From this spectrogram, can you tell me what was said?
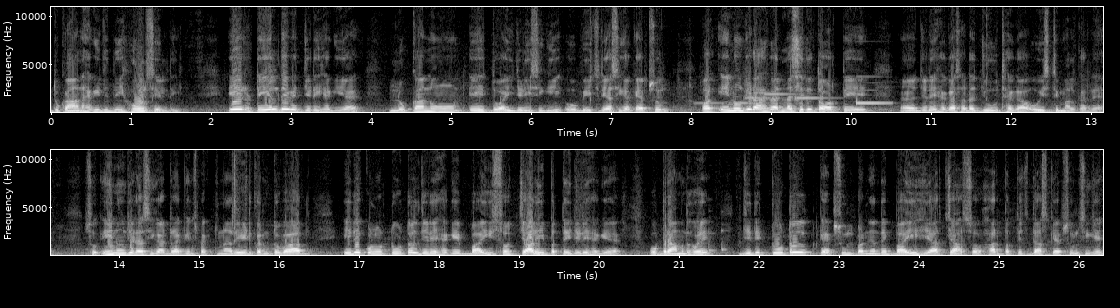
ਦੁਕਾਨ ਹੈਗੀ ਜਿਹਦੀ ਹੋਲਸੇਲ ਦੀ। ਇਹ ਰਿਟੇਲ ਦੇ ਵਿੱਚ ਜਿਹੜੀ ਹੈਗੀ ਹੈ, ਲੋਕਾਂ ਨੂੰ ਇਹ ਦਵਾਈ ਜਿਹੜੀ ਸੀਗੀ, ਉਹ ਵੇਚ ਰਿਹਾ ਸੀਗਾ ਕੈਪਸੂਲ। ਔਰ ਇਹਨੂੰ ਜਿਹੜਾ ਹੈਗਾ ਨਸ਼ੇ ਦੇ ਤੌਰ ਤੇ ਜਿਹੜੇ ਹੈਗਾ ਸਾਡਾ ਯੂਥ ਹੈਗਾ, ਉਹ ਇਸਤੇਮਾਲ ਕਰ ਰਿਹਾ ਹੈ। ਸੋ ਇਹਨੂੰ ਜਿਹੜਾ ਸੀਗਾ ਡਰੱਗ ਇੰਸਪੈਕਟਰ ਨਾਲ ਰੇਡ ਕਰਨ ਤੋਂ ਬਾਅਦ, ਇਹਦੇ ਕੋਲੋਂ ਟੋਟਲ ਜਿਹੜੇ ਹੈਗੇ 2240 ਪੱਤੇ ਜਿਹੜੇ ਹੈਗੇ ਆ, ਉਹ ਬਰਾਮਦ ਹੋਏ, ਜਿਹਦੇ ਟੋਟਲ ਕੈਪਸੂਲ ਬਣ ਜਾਂਦੇ 22400 ਹਰ ਪੱਤੇ 'ਚ 10 ਕੈਪਸੂਲ ਸੀਗੇ।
